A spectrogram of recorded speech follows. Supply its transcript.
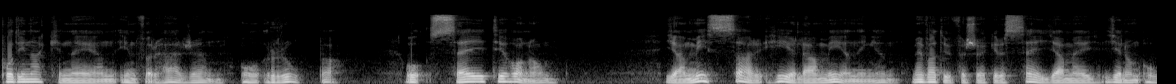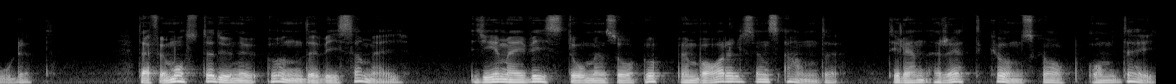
på dina knän inför Herren och ropa och säg till honom jag missar hela meningen med vad du försöker säga mig genom ordet. Därför måste du nu undervisa mig. Ge mig visdomens och uppenbarelsens ande till en rätt kunskap om dig.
